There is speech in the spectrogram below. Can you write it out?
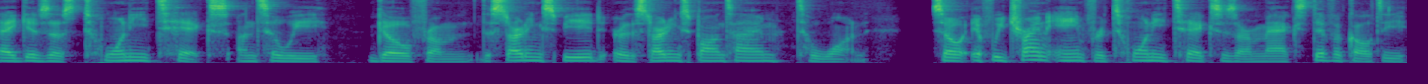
that gives us 20 ticks until we go from the starting speed or the starting spawn time to one. So if we try and aim for 20 ticks as our max difficulty,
